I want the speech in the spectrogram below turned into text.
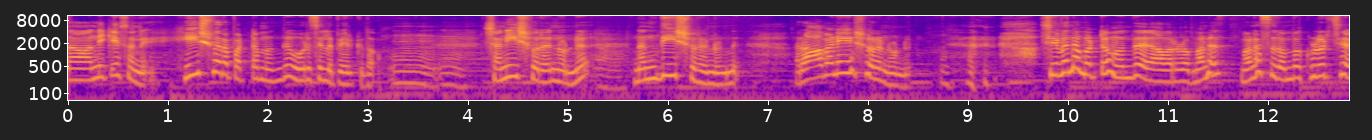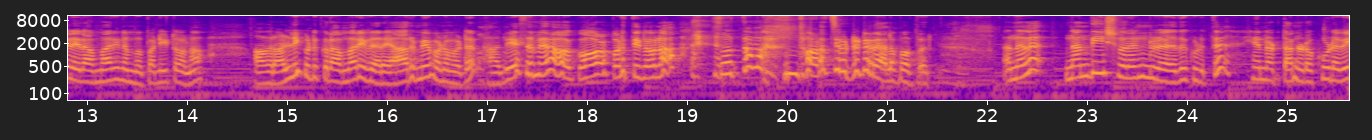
நான் அன்றைக்கே சொன்னேன் ஈஸ்வர பட்டம் வந்து ஒரு சில பேருக்கு தான். சனீஸ்வரன் ஒன்று நந்தீஸ்வரன் ஒன்று ராவணேஸ்வரன் ஒன்று சிவனை மட்டும் வந்து அவரோட மனசு மனசு ரொம்ப குளிர்ச்சி அடைகிற மாதிரி நம்ம பண்ணிட்டோன்னா அவர் அள்ளி கொடுக்குற மாதிரி வேற யாருமே பண்ண மாட்டார். அதே சமயம் அவர் கோவப்படுத்தினோன்னா சுத்தமாக தொடச்சி விட்டுட்டு வேலை பார்ப்பார். அதனால் நந்தீஸ்வரன் இது கொடுத்து என்னோட தன்னோட கூடவே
